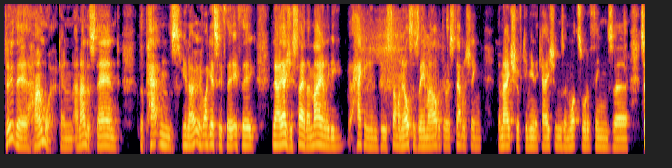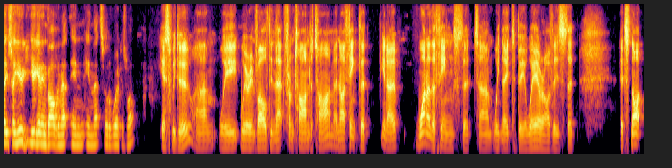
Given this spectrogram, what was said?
do their homework and, and understand the patterns. You know, I guess if they if they you know, as you say, they may only be hacking into someone else's email, but they're establishing the nature of communications and what sort of things. Uh, so, so you you get involved in that in in that sort of work as well. Yes, we do. Um, we we're involved in that from time to time, and I think that you know one of the things that um, we need to be aware of is that it's not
